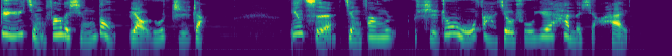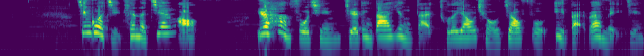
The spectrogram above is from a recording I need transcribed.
对于警方的行动了如指掌，因此警方始终无法救出约翰的小孩。经过几天的煎熬，约翰父亲决定答应歹徒的要求，交付一百万美金，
